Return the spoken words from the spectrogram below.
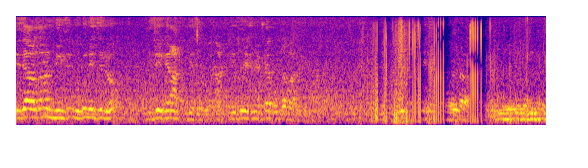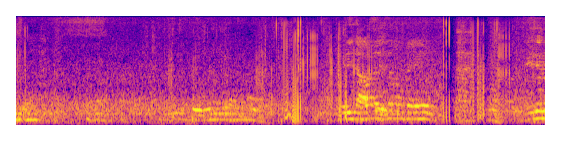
নিজে আলোচনা নিজে ঢুকে নিজে এখানে আটকেছিল আটকে এখানে একটা করতে পারবে এই যে আছে এই জন্য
